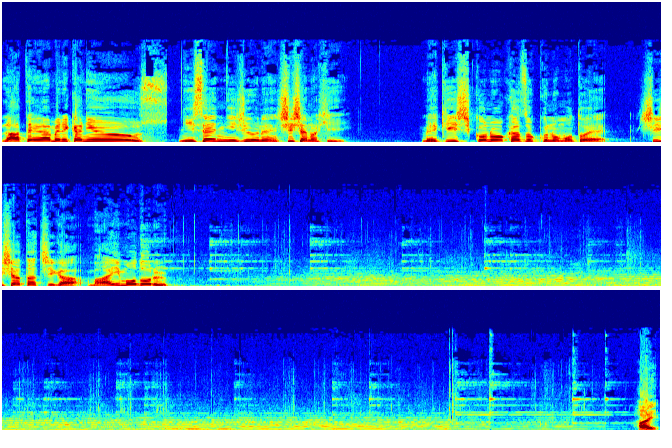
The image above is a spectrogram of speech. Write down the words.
ラテンアメリカニュース。2020年死者の日。メキシコの家族のもとへ死者たちが舞い戻る。はい。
